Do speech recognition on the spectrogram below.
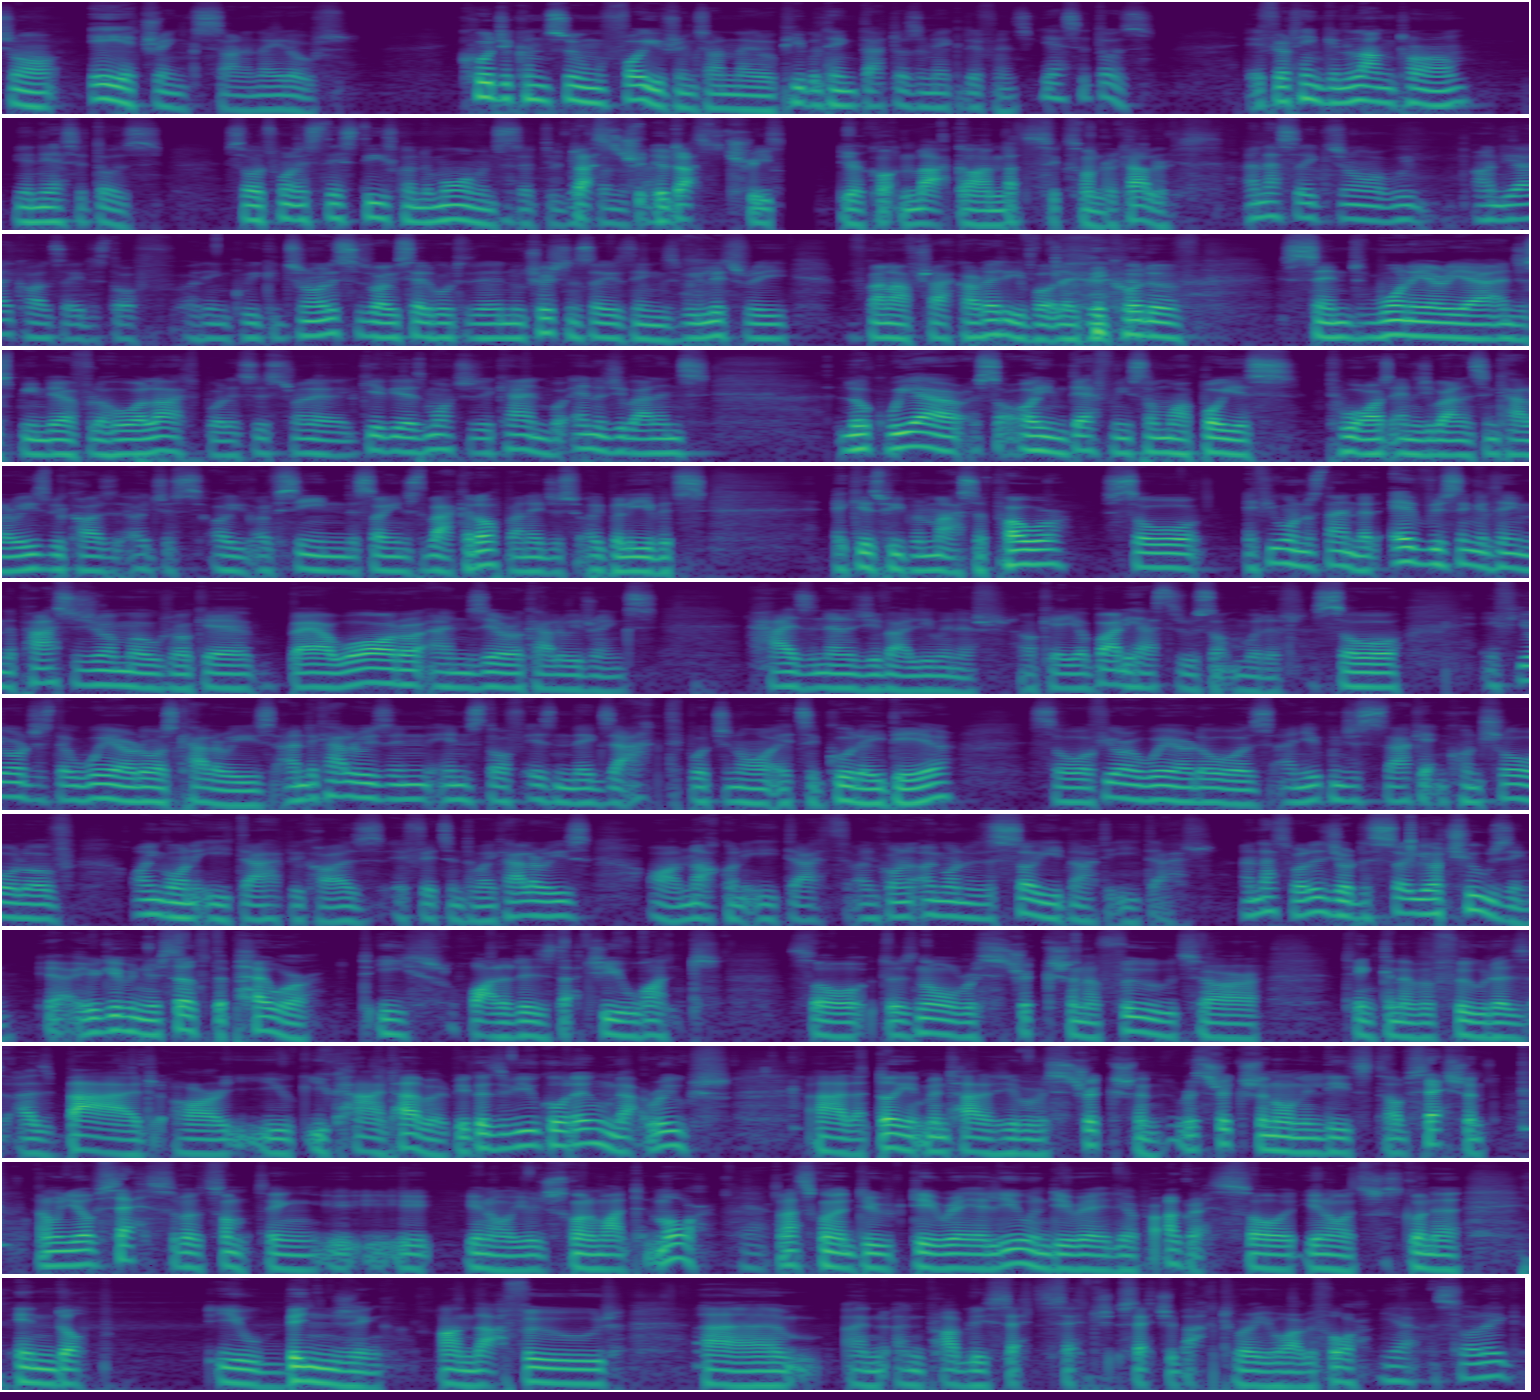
you know, eight drinks on a night out, could you consume five drinks on a night out? People think that doesn't make a difference. Yes, it does. If you're thinking long term, then yes, it does. So it's one it's this, these kind of moments that you've got to That's tr- if that's three you're cutting back on. That's 600 calories. and that's like you know we on the alcohol side of stuff. I think we could. You know, this is why we said about the nutrition side of things. We literally we've gone off track already, but like we could have sent one area and just been there for the whole lot. But it's just trying to give you as much as you can. But energy balance. Look, we are. So I'm definitely somewhat biased towards energy balance and calories because I just I, I've seen the science to back it up, and I just I believe it's it gives people massive power. So if you understand that every single thing that passes your mouth, okay, bar water and zero calorie drinks, has an energy value in it. Okay, your body has to do something with it. So if you're just aware of those calories, and the calories in, in stuff isn't exact, but you know it's a good idea. So if you're aware of those, and you can just start getting control of, I'm going to eat that because it fits into my calories, or I'm not going to eat that. I'm going, I'm going to decide not to eat that, and that's what it is. You're decide, you're choosing. Yeah, you're giving yourself the power to eat what it is that you want. So there's no restriction of foods or thinking of a food as, as bad or you, you can't have it. Because if you go down that route, uh, that diet mentality of restriction, restriction only leads to obsession. And when you obsess about something, you, you, you know, you're just going to want it more. Yeah. And that's going to do, derail you and derail your progress. So, you know, it's just going to end up you binging on that food um, and, and probably set, set, set you back to where you were before. Yeah. So like,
